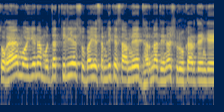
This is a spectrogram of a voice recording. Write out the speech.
तो गैर मुना मुद्दत के लिए सूबाई असम्बली के सामने धरना देना शुरू कर देंगे।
